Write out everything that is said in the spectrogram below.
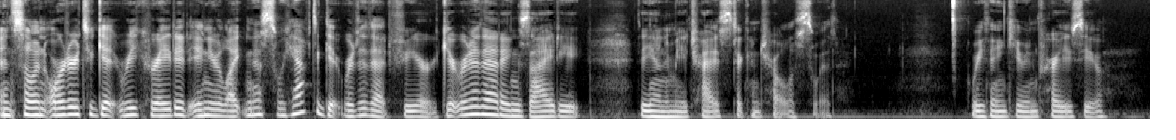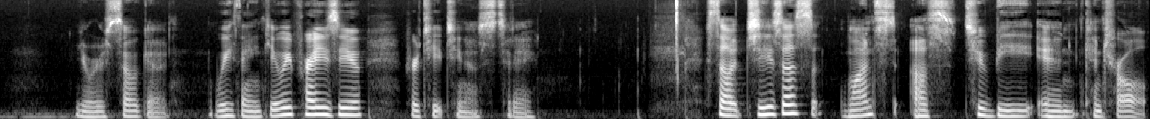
And so, in order to get recreated in your likeness, we have to get rid of that fear, get rid of that anxiety the enemy tries to control us with. We thank you and praise you. You are so good. We thank you. We praise you for teaching us today. So, Jesus wants us to be in control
